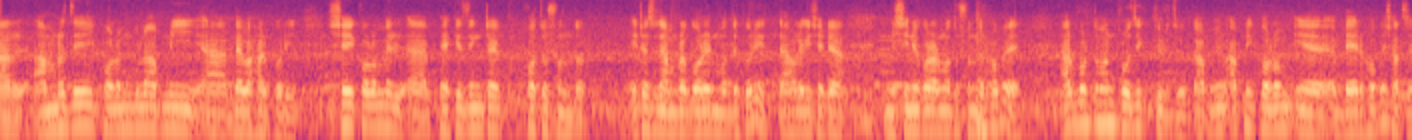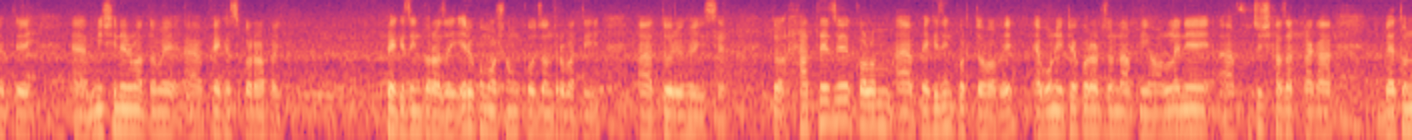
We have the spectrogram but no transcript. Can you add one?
আর আমরা যেই কলমগুলো আপনি ব্যবহার করি, সেই কলমের প্যাকেজিংটা কত সুন্দর। এটা যদি আমরা ঘরের মধ্যে করি, তাহলে কি সেটা মেশিনে করার মতো সুন্দর হবে? আর বর্তমান প্রযুক্তির যুগ, আপনি আপনি কলম বের হবে, সাথে সাথে মেশিনের মাধ্যমে প্যাকেজ করা হয়, প্যাকেজিং করা যায়, এরকম অসংখ্য যন্ত্রপাতি তৈরি হয়েছে। তো হাতে যে কলম প্যাকেজিং করতে হবে, এবং এটা করার জন্য আপনি অনলাইনে পঁচিশ হাজার টাকা বেতন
